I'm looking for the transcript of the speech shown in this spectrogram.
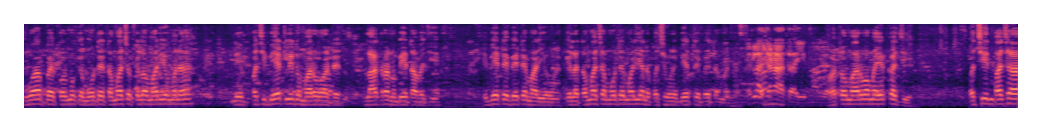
હુઆ ભાઈ પ્રમુખે મોઢે તમાચો પેલા માર્યો મને ને પછી બેટ લીધું મારવા માટે લાકડાનું બેટ આવે છે એ બેટે બેટે માર્યો હું પહેલાં તમાચા મોઢે માર્યા ને પછી હું બેટે બેટે માર્યા. કેટલા જણા હતા એ મારવામાં એક જ પછી પાછા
